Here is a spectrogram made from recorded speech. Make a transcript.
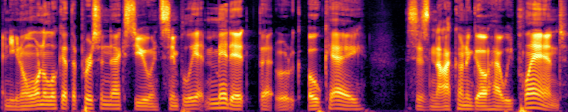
and you don't want to look at the person next to you and simply admit it that, okay, this is not going to go how we planned.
